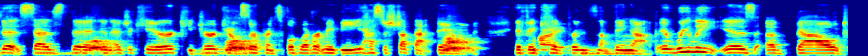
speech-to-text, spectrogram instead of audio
that says that an educator, teacher, counselor, principal, whoever it may be, has to shut that down if a right. kid brings something up. It really is about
